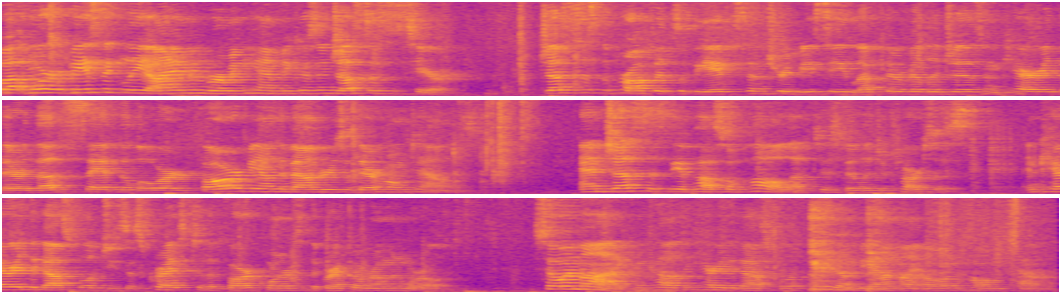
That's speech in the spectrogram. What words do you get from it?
But more basically, I am in Birmingham because injustice is here. Just as the prophets of the 8th century BC left their villages and carried their thus saith the Lord far beyond the boundaries of their hometowns. And just as the apostle Paul left his village of Tarsus and carried the gospel of Jesus Christ to the far corners of the Greco-Roman world, so am I compelled to carry the gospel of freedom beyond my own hometown.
